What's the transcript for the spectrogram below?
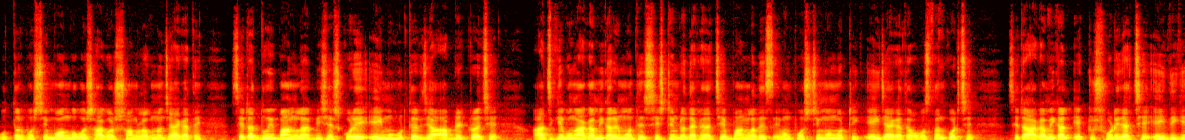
উত্তর পশ্চিম বঙ্গোপসাগর সংলগ্ন জায়গাতে। সেটা দুই বাংলা, বিশেষ করে এই মুহূর্তের যে আপডেট রয়েছে, আজকে এবং আগামীকালের মধ্যে সিস্টেমটা দেখা যাচ্ছে বাংলাদেশ এবং পশ্চিমবঙ্গ ঠিক এই জায়গাতে অবস্থান করছে। সেটা আগামীকাল একটু সরে যাচ্ছে এই দিকে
